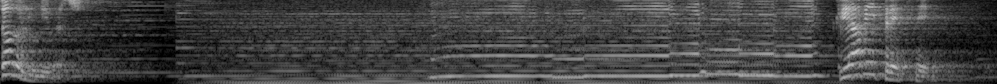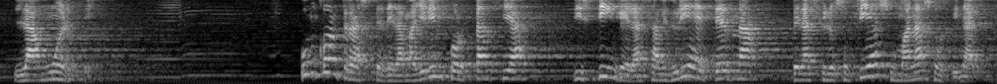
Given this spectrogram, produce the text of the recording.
todo el universo. Clave 13. la muerte. Un contraste de la mayor importancia distingue la sabiduría eterna de las filosofías humanas ordinarias.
